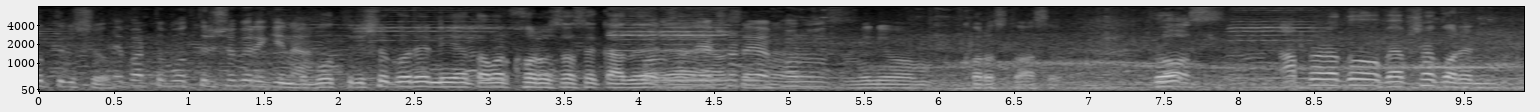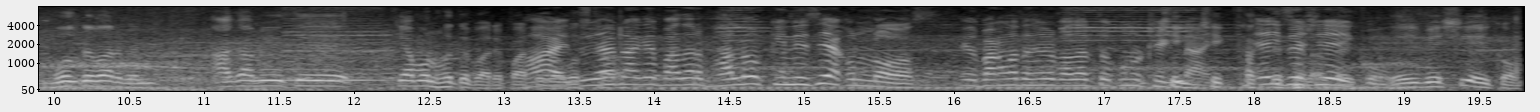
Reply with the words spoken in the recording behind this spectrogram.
বত্রিশশো। এবার তো বত্রিশশো করে কিনা। বত্রিশশো করে নিয়ে তো আবার খরচ আছে কাজে একশো টাকা খরচ। মিনিমাম খরচ তো আছে। তো আপনারা তো ব্যবসা করেন বলতে পারবেন। আগামীতে কেমন হতে পারে পাটের দুই আগে বাজার ভালো কিনেছি এখন লস এই বাংলাদেশের বাজার তো কোনো ঠিক নাই। ঠিক এই বেশি এই কম। এই বেশি এই কম।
